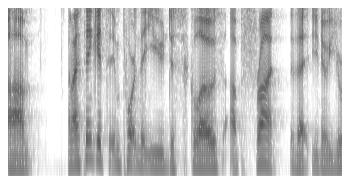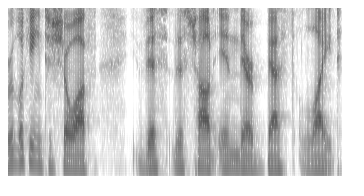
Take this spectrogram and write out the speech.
Um, and I think it's important that you disclose up front that you know you're looking to show off this this child in their best light,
